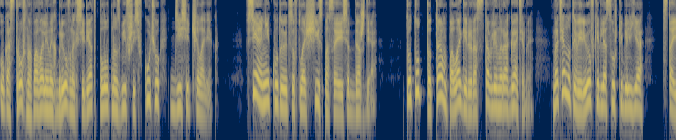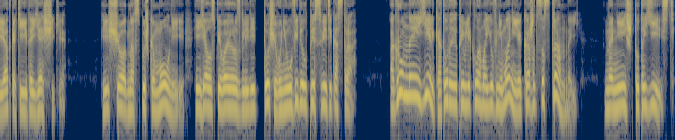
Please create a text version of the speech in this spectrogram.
У костров на поваленных бревнах сидят, плотно сбившись в кучу, десять человек. Все они кутаются в плащи, спасаясь от дождя. То тут, то там по лагерю расставлены рогатины, натянуты веревки для сушки белья, стоят какие-то ящики. Еще одна вспышка молнии, и я успеваю разглядеть то, чего не увидел при свете костра. Огромная ель, которая привлекла мое внимание, кажется странной. На ней что-то есть,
